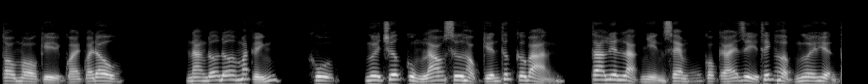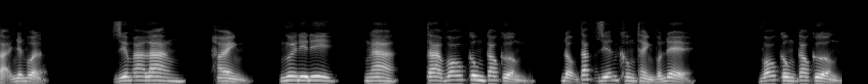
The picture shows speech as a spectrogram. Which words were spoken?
tò mò kỳ quái quái đâu. Nàng đỡ đỡ mắt kính, khu, ngươi trước cùng lão sư học kiến thức cơ bản, ta liên lạc nhìn xem có cái gì thích hợp ngươi hiện tại nhân vật. Diêm A-lang, hành, ngươi đi đi, Nga, ta võ công cao cường, động tác diễn không thành vấn đề. Võ công cao cường.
